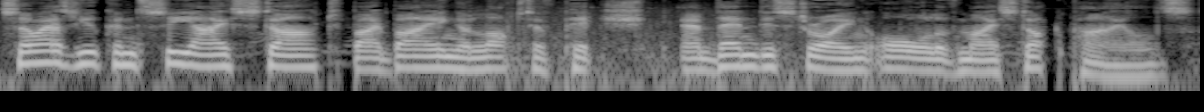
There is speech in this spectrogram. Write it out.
So as you can see I start by buying a lot of pitch, and then destroying all of my stockpiles.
